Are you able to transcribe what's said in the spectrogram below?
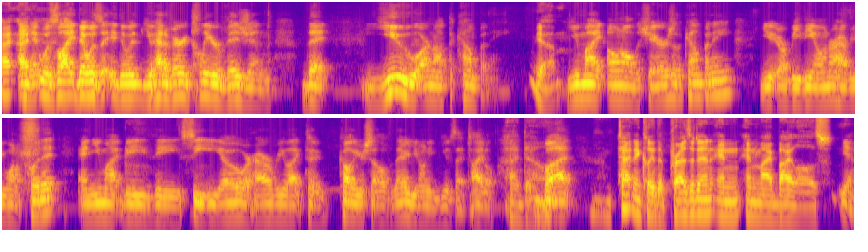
I, and it was like there was, it was you had a very clear vision that you are not the company. Yeah. You might own all the shares of the company you or be the owner however you want to put it and you might be the ceo or however you like to call yourself there. You don't even use that title. I don't. But technically the president and and my bylaws. Yeah.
